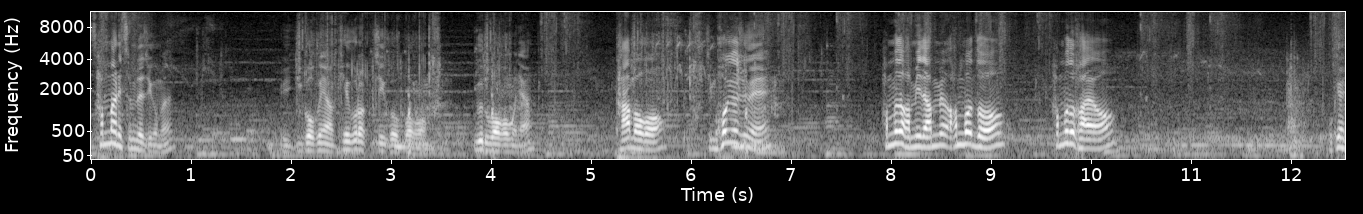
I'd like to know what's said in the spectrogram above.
3만 있으면 돼 지금은. 이- 이거 그냥 개구락지 이거 먹어. 이것도 먹어 그냥. 다 먹어. 지금 허기가 중요해. 한번 더 갑니다. 한 번 더. 한 번 더 가요. 오케이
